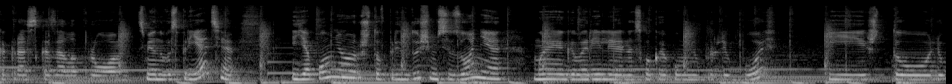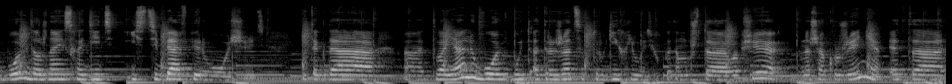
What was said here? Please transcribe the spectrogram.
как раз сказала про смену восприятия, и я помню, что в предыдущем сезоне мы говорили, насколько я помню, про любовь, и что любовь должна исходить из тебя в первую очередь. И тогда э, твоя любовь будет отражаться в других людях, потому что вообще наше окружение — это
